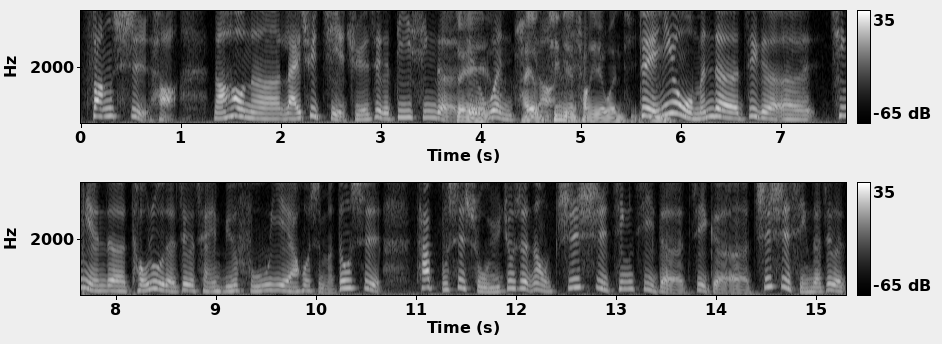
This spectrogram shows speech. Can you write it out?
方式哈，然后呢来去解决这个低薪的这个问题，还有青年创业问题。对，因为我们的这个呃青年的投入的这个产业，比如服务业啊或什么，都是它不是属于就是那种知识经济的这个呃知识型的这个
